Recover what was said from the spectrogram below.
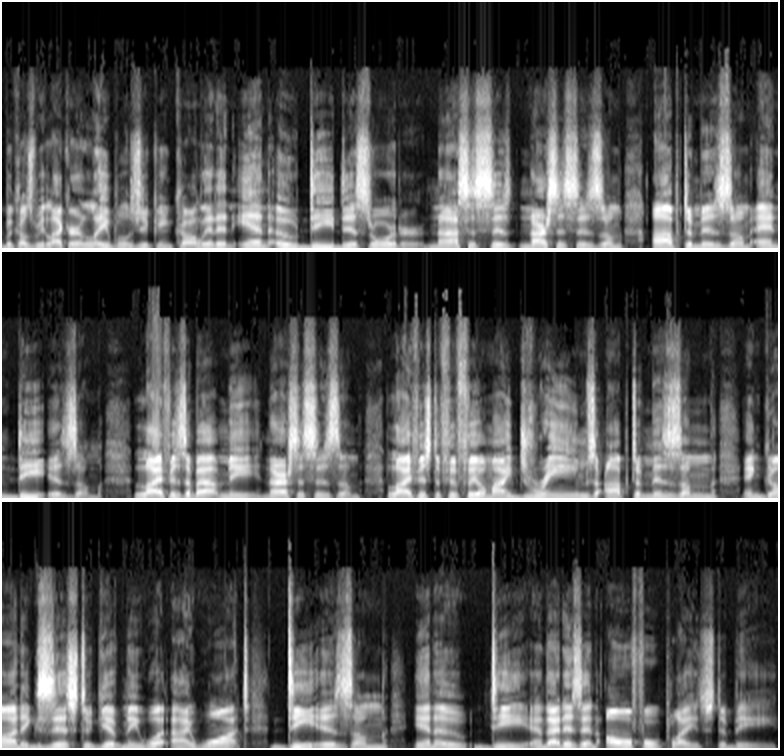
because we like our labels, you can call it an NOD disorder narcissis- narcissism, optimism, and deism. Life is about me, narcissism. Life is to fulfill my dreams, optimism, and God exists to give me what I want, deism, NOD. And that is an awful place to be.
